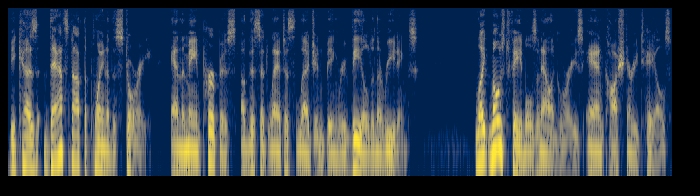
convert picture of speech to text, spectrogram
because that's not the point of the story and the main purpose of this Atlantis legend being revealed in the readings. Like most fables and allegories and cautionary tales,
